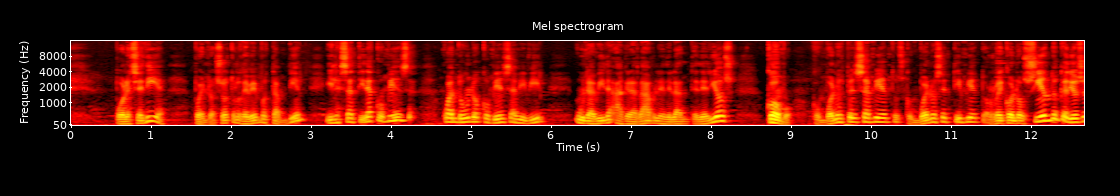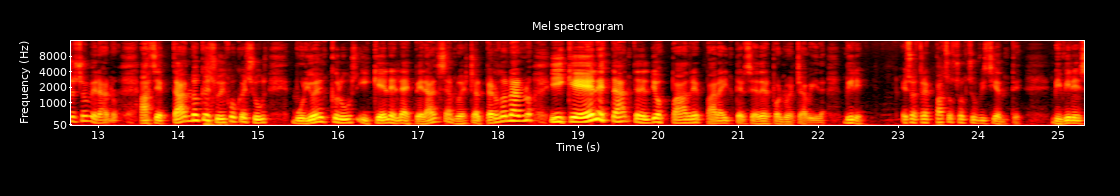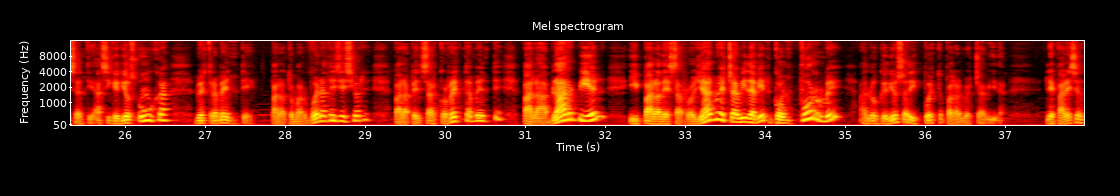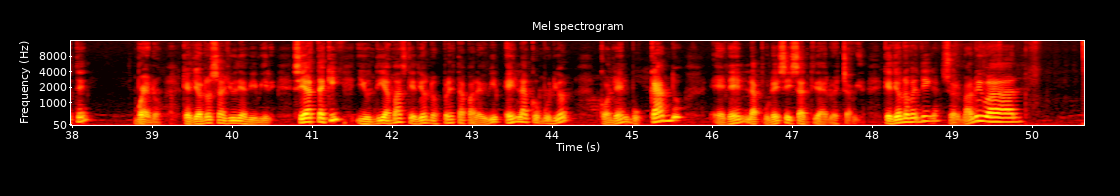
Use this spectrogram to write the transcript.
por ese día. Pues nosotros debemos también. Y la santidad comienza cuando uno comienza a vivir una vida agradable delante de Dios. ¿Cómo? Con buenos pensamientos, con buenos sentimientos, reconociendo que Dios es soberano, aceptando que su Hijo Jesús murió en cruz y que Él es la esperanza nuestra al perdonarnos y que Él está ante el Dios Padre para interceder por nuestra vida. Mire, esos tres pasos son suficientes. Vivir en santidad. Así que Dios unja nuestra mente para tomar buenas decisiones, para pensar correctamente, para hablar bien y para desarrollar nuestra vida bien conforme a lo que Dios ha dispuesto para nuestra vida. ¿Le parece a usted? Bueno, que Dios nos ayude a vivir. Sea hasta aquí y un día más que Dios nos presta para vivir en la comunión con Él, buscando en Él la pureza y santidad de nuestra vida. Que Dios nos bendiga. Su hermano Iván.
